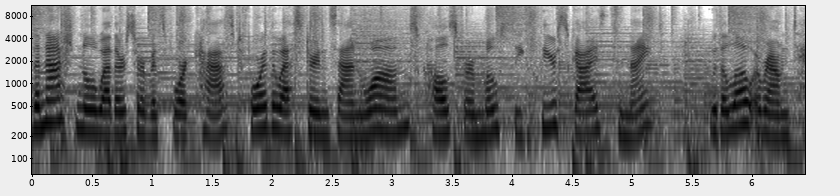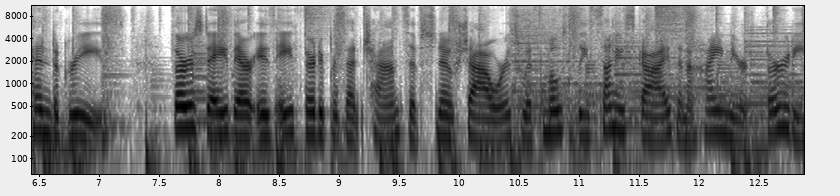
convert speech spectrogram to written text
The National Weather Service forecast for the western San Juans calls for mostly clear skies tonight with a low around 10 degrees. Thursday, there is a 30% chance of snow showers with mostly sunny skies and a high near 30.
